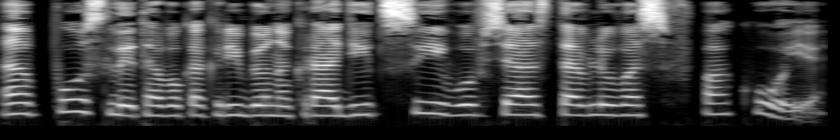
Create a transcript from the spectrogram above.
а после того, как ребенок родится, и вовсе оставлю вас в покое.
